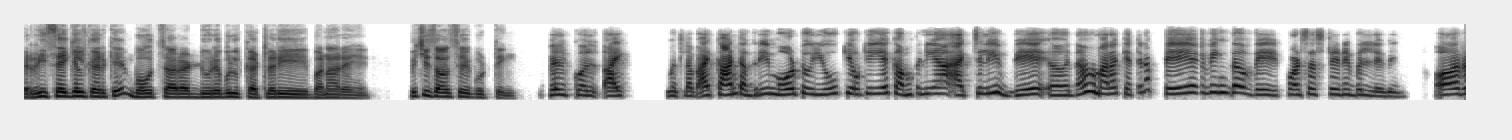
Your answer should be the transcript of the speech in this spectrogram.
रिसाइकिल करके बहुत सारा ड्यूरेबल कटलरी बना रहे हैं which is also a good thing बिल्कुल, आई मतलब I can't agree more to you क्योंकि ये कंपनियाँ एक्चुअली वे ना हमारा कहते हैं ना paving the way for sustainable living और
